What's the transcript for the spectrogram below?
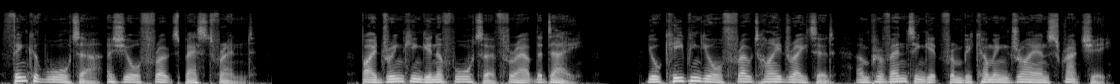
Think of water as your throat's best friend. By drinking enough water throughout the day, you're keeping your throat hydrated and preventing it from becoming dry and scratchy.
